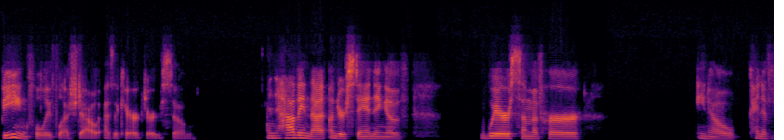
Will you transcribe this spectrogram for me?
being fully fleshed out as a character. So and having that understanding of where some of her you know kind of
